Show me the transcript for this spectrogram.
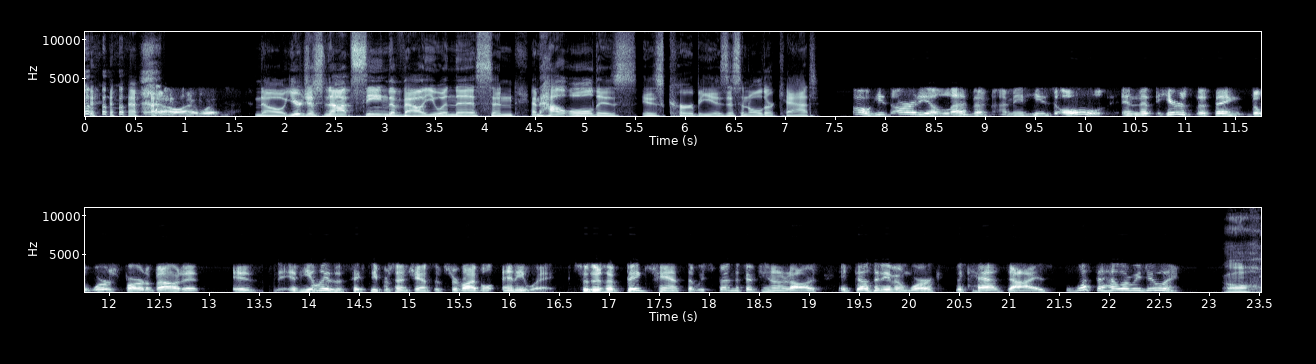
no, I wouldn't. No, you're just not seeing the value in this. And and how old is is Kirby? Is this an older cat? Oh, he's already 11. I mean, he's old. And the, here's the thing the worst part about it is if he only has a 60% chance of survival anyway. So there's a big chance that we spend the $1,500. It doesn't even work. The cat dies. What the hell are we doing? Oh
